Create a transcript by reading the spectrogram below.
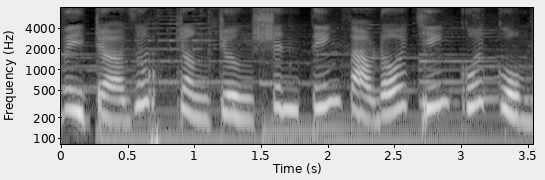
Vì trợ giúp Trần Trường Sinh tiến vào đối chiến cuối cùng.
